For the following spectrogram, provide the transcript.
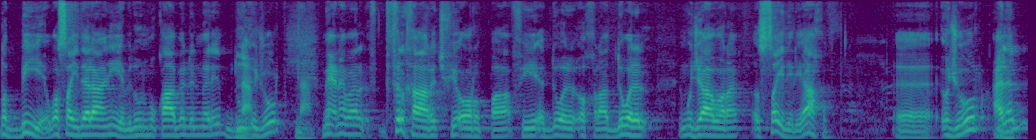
طبية وصيدلانية بدون مقابل للمريض بدون نعم. أجور. نعم. معنا في الخارج في أوروبا في الدول الأخرى الدول المجاورة الصيدلي ياخذ آه، أجور على ال-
